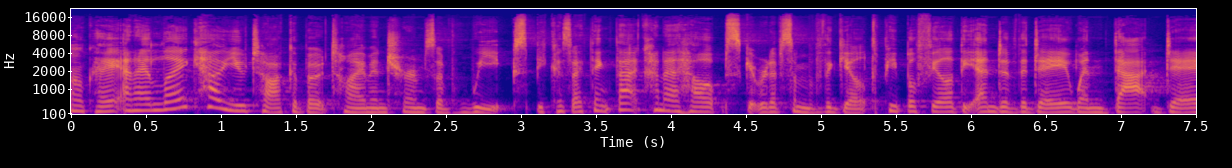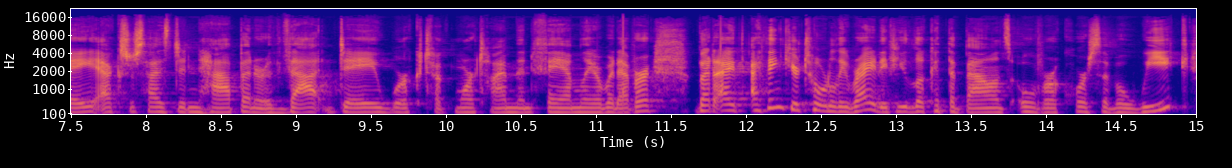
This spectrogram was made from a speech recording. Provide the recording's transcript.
Okay. And I like how you talk about time in terms of weeks because I think that kind of helps get rid of some of the guilt. People feel at the end of the day when that day exercise didn't happen or that day work took more time than family or whatever. But I, I think you're totally right. If you look at the balance over a course of a week,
